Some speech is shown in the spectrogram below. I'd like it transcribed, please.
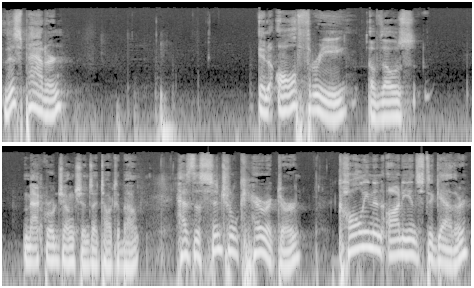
This pattern, in all three of those macro junctions I talked about, has the central character calling an audience together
